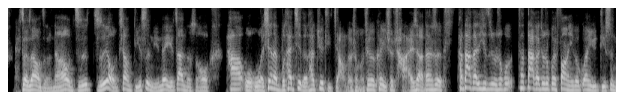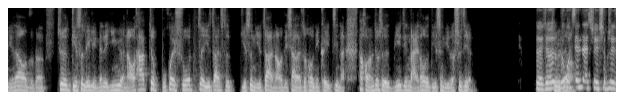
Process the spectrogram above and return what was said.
这这样子。然后只只有像迪士尼那一站的时候，他我我现在不太记得他具体讲的什么，这个可以去查一下。但是他大概的意思就是会，他大概就是会放一个关于迪士尼那样子的，就是迪士尼里面的音乐，然后他就不会说这一站是迪士尼站，然后你下来之后你可以进来，他好像就是你已经来到了迪士尼的世界。对，就是如果现在去，是不是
